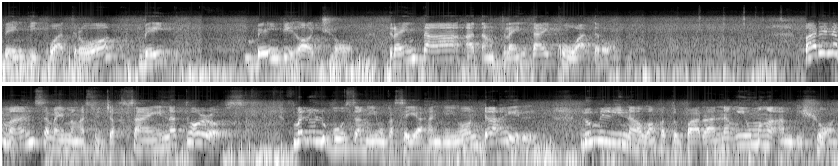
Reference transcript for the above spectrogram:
24, 20, 28, 30 at ang 34. Para naman sa may mga zodiac sign na Taurus, malulubos ang iyong kasayahan ngayon dahil lumilinaw ang katuparan ng iyong mga ambisyon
